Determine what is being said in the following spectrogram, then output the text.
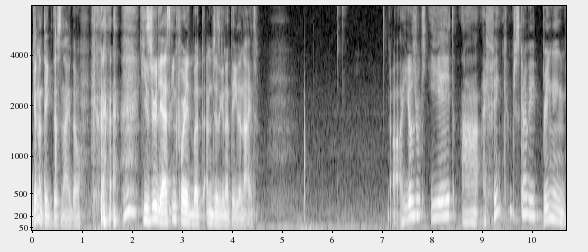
Gonna take this knight though. He's really asking for it, but I'm just gonna take the knight. Uh, he goes rook e8. Uh, I think I'm just gonna be bringing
